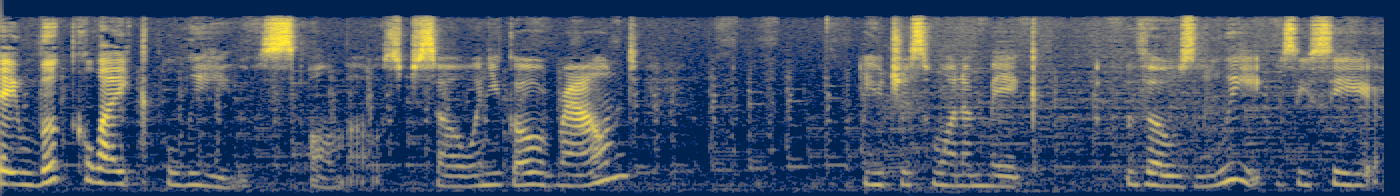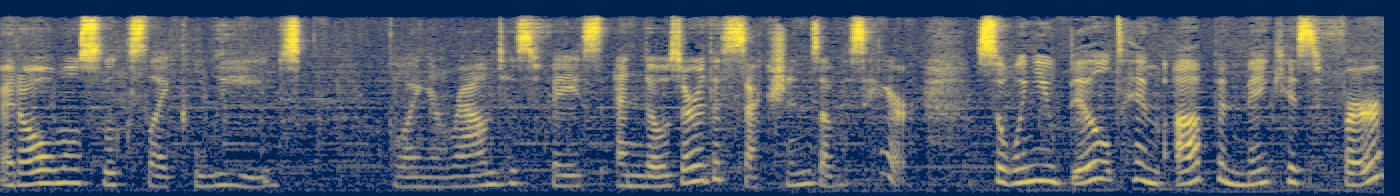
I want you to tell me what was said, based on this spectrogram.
they look like leaves almost. So when you go around, you just want to make those leaves. You see, it almost looks like leaves going around his face and those are the sections of his hair. So when you build him up and make his fur,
